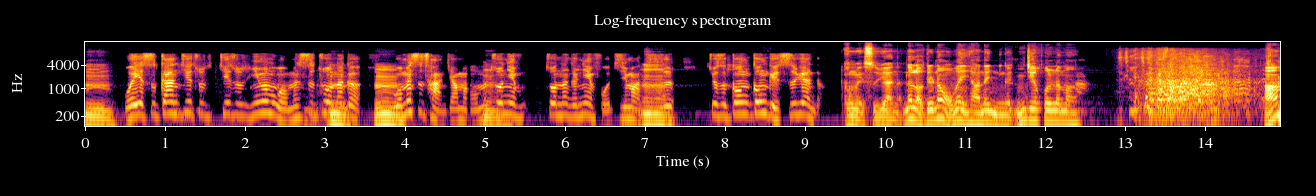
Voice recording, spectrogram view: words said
嗯，我也是刚接触接触，因为我们是做那个，嗯，我们是厂家嘛，我们做念做那个念佛机嘛，只是。就是供供给寺院的，供给寺院的。那老弟，那我问一下，那那个您结婚了吗？啊，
